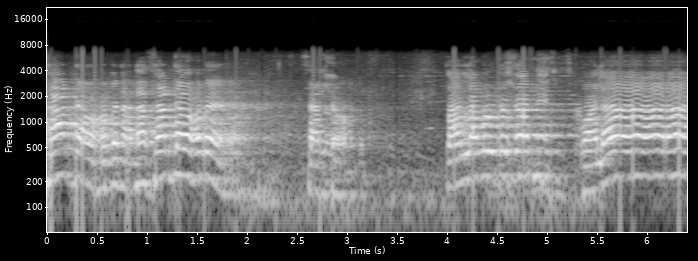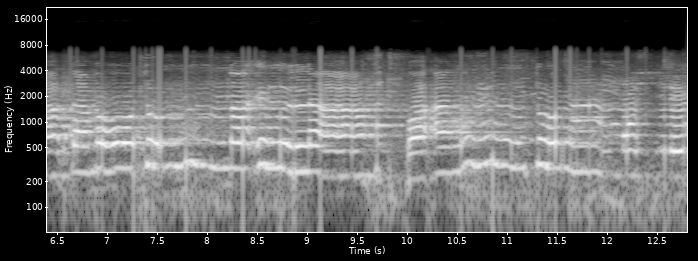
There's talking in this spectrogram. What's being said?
ছাড় দেওয়া হবে না না ছাড় দেওয়া হবে ছাড় দেওয়া হবে না। তো আল্লাহ বলতেছেন ওয়ালা তামুতুন্না ইল্লা ওয়া আনতুম মুসলিম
